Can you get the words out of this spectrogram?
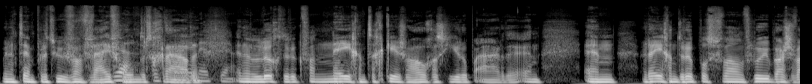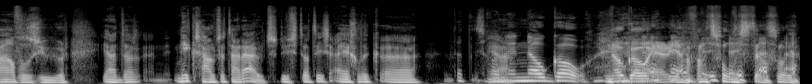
Met een temperatuur van 500 dat zei je graden. net, ja. En een luchtdruk van 90 keer zo hoog als hier op aarde. En, en regendruppels van vloeibaar zwavelzuur. Ja, daar, niks houdt het daaruit. Dus dat is eigenlijk uh, Dat is gewoon Ja. een no-go. no-go area van het zonnestelsel. Ja.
